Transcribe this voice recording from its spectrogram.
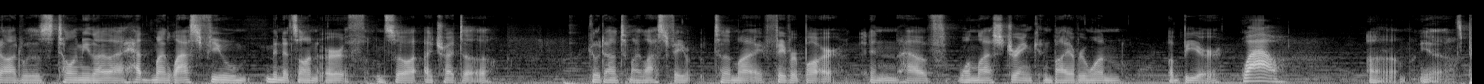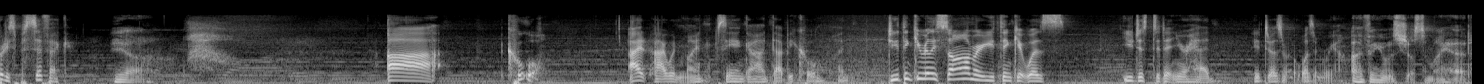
God was telling me that I had my last few minutes on earth, and so I tried to go down to my last favorite to my favorite bar and have one last drink and buy everyone a beer. Wow. Um, yeah. It's pretty specific. Yeah. Wow. Uh, cool. I, I wouldn't mind seeing God. That'd be cool. I, do you think you really saw him or you think it was, you just did it in your head? It doesn't, it wasn't real. I think it was just in my head.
